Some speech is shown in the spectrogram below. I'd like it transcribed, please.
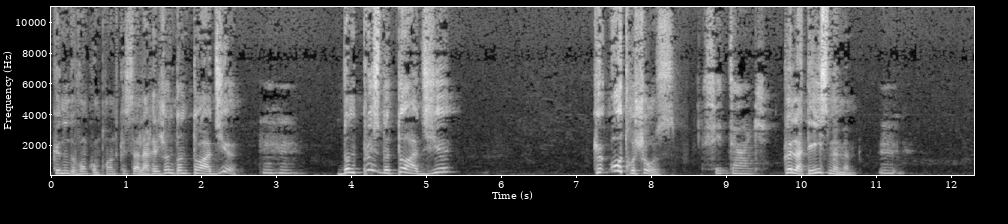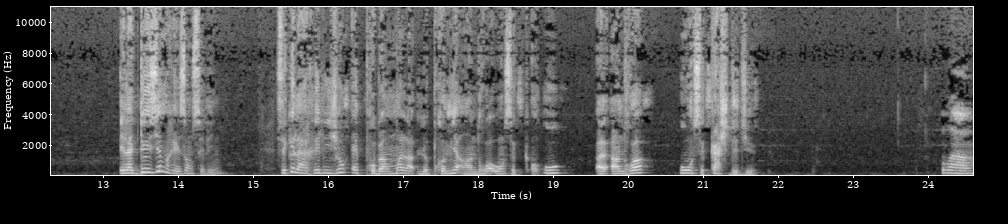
que nous devons comprendre, que ça, la religion donne tort à Dieu. Mhm. Donne plus de tort à Dieu que autre chose, C'est dingue. que l'athéisme même. Mhm. Et la deuxième raison, Céline, c'est que la religion est probablement la- le premier endroit où on se, où, euh, endroit où on se cache de Dieu. Waouh.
